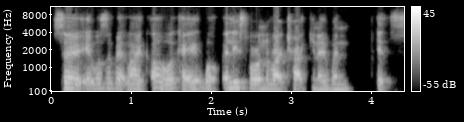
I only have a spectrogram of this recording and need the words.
So it was a bit like, "Oh, okay, well, at least we're on the right track." You know, when it's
